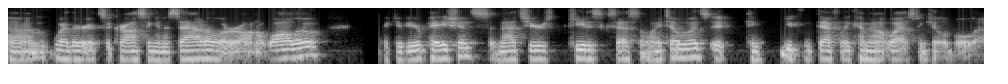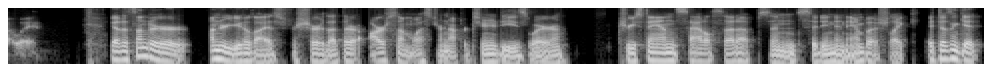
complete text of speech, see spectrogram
um, whether it's a crossing in a saddle or on a wallow, like if you're patience and that's your key to success in whitetail woods, it can you can definitely come out west and kill a bull that way. Yeah, that's under underutilized for sure. That there are some western opportunities where tree stands, saddle setups, and sitting in ambush. Like it doesn't get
